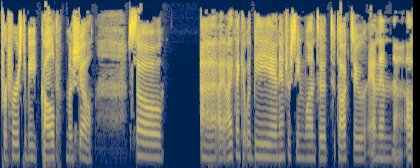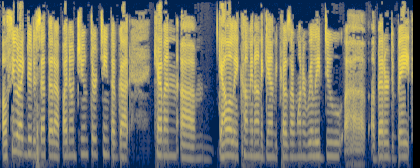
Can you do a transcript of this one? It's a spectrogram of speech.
prefers to be called Michelle. So uh, I, I, think it would be an interesting one to, to talk to, and then uh, I'll, I'll, see what I can do to set that up. I know June 13th I've got Kevin um, Galalae coming on again because I want to really do uh, a better debate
